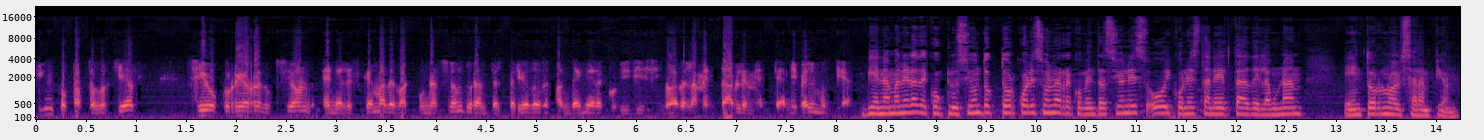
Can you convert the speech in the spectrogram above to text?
cinco patologías sí ocurrió reducción en el esquema de vacunación durante el periodo de pandemia de COVID-19, lamentablemente, a nivel mundial. Bien, a manera de conclusión, doctor, ¿cuáles son las recomendaciones hoy con esta alerta de la UNAM en torno al sarampión?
